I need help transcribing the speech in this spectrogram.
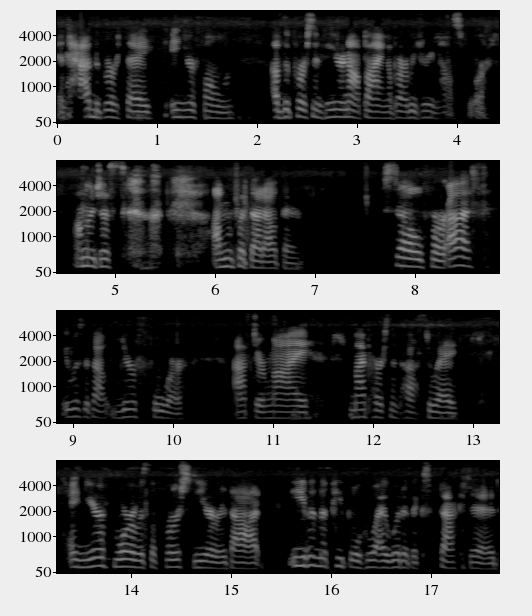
and had the birthday in your phone of the person who you're not buying a Barbie dream house for. I'm gonna just I'm gonna put that out there. So for us, it was about year four after my my person passed away. And year four was the first year that even the people who I would have expected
